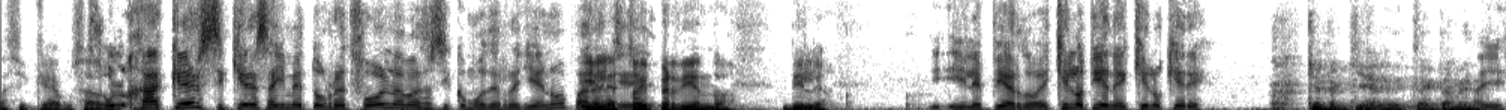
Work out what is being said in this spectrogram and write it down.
Así que abusado. Soul Hackers, si quieres ahí meto Redfall, nada más así como de relleno. Para y le que- estoy perdiendo. Dile. y, y le pierdo. ¿eh? ¿Quién lo tiene? ¿Quién lo quiere? ¿Quién lo quiere? Exactamente. Ahí.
